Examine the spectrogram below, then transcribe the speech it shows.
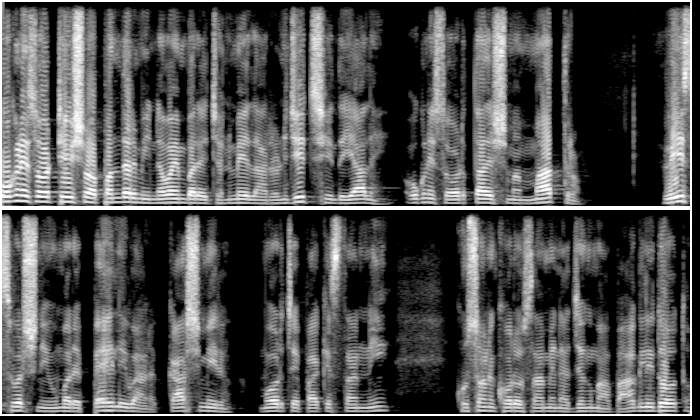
ઓગણીસો અઠ્યાવીસમાં પંદરમી નવેમ્બરે જન્મેલા રણજીતસિંહ દયાલે ઓગણીસો અડતાલીસમાં માત્ર વીસ વર્ષની ઉંમરે પહેલીવાર કાશ્મીર મોરચે પાકિસ્તાનની ઘૂસણખોરો સામેના જંગમાં ભાગ લીધો હતો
